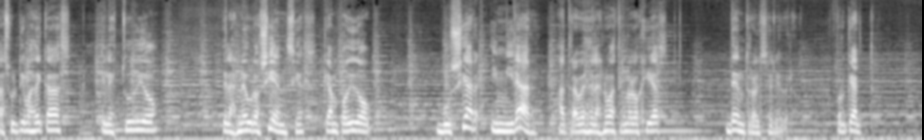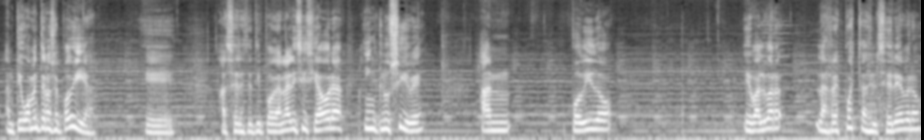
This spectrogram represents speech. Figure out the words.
las últimas décadas el estudio de las neurociencias que han podido bucear y mirar a través de las nuevas tecnologías dentro del cerebro. Porque antiguamente no se podía eh, hacer este tipo de análisis y ahora inclusive han podido evaluar las respuestas del cerebro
